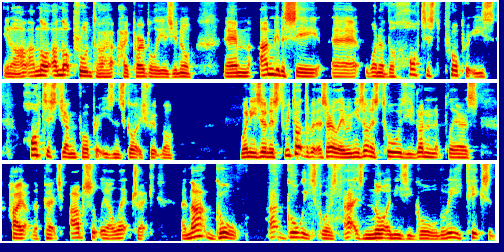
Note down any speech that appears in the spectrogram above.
you know, I'm not I'm not prone to hyperbole, as you know. Um, I'm going to say uh, one of the hottest properties, hottest young properties in Scottish football. When he's on his, we talked about this earlier. When he's on his toes, he's running at players high up the pitch, absolutely electric. And that goal, that goal he scores, that is not an easy goal. The way he takes it,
